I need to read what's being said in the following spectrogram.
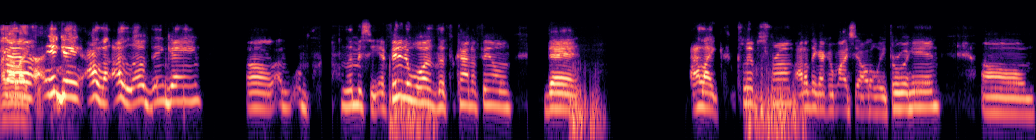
Like, yeah, I like it. Endgame. I I love Endgame. Um, let me see. Infinity War is the kind of film that I like clips from. I don't think I can watch it all the way through again. Um,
